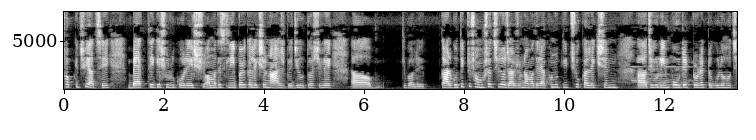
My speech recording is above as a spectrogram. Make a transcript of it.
সব কিছুই আছে। ব্যাগ থেকে শুরু করে আমাদের স্লিপার কালেকশনও আসবে। যেহেতু আসলে কি বলে কার্গোতে একটু সমস্যা ছিল, যার জন্য আমাদের এখনও কিছু কালেকশন যেগুলো ইম্পোর্টেড প্রোডাক্ট ওগুলো হচ্ছে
